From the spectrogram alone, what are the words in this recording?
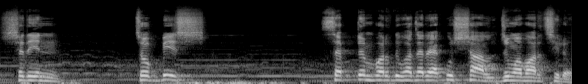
সেদিন চব্বিশ সেপ্টেম্বর দু একুশ সাল জুমাবার ছিল।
